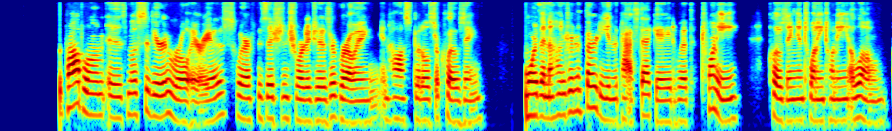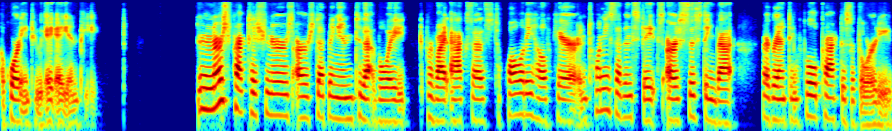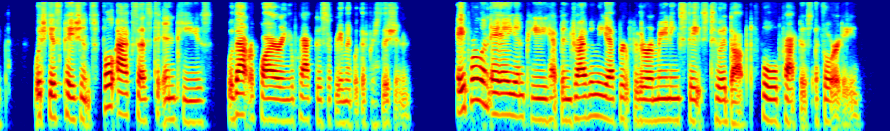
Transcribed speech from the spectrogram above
The problem is most severe in rural areas where physician shortages are growing and hospitals are closing, more than 130 in the past decade, with 20 closing in 2020 alone, according to AANP. Nurse practitioners are stepping into that void to provide access to quality health care, and 27 states are assisting that by granting full practice authority, which gives patients full access to NPs without requiring a practice agreement with a physician. April and AANP have been driving the effort for the remaining states to adopt full practice authority.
